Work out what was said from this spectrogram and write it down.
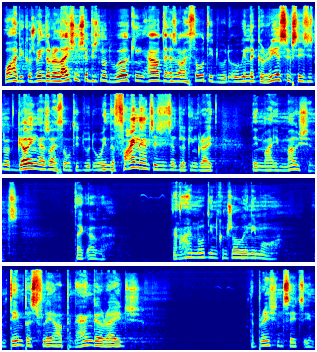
Why? Because when the relationship is not working out as I thought it would, or when the career success is not going as I thought it would, or when the finances isn't looking great, then my emotions take over. And I'm not in control anymore. And tempers flare up, and anger, rage, depression sets in.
